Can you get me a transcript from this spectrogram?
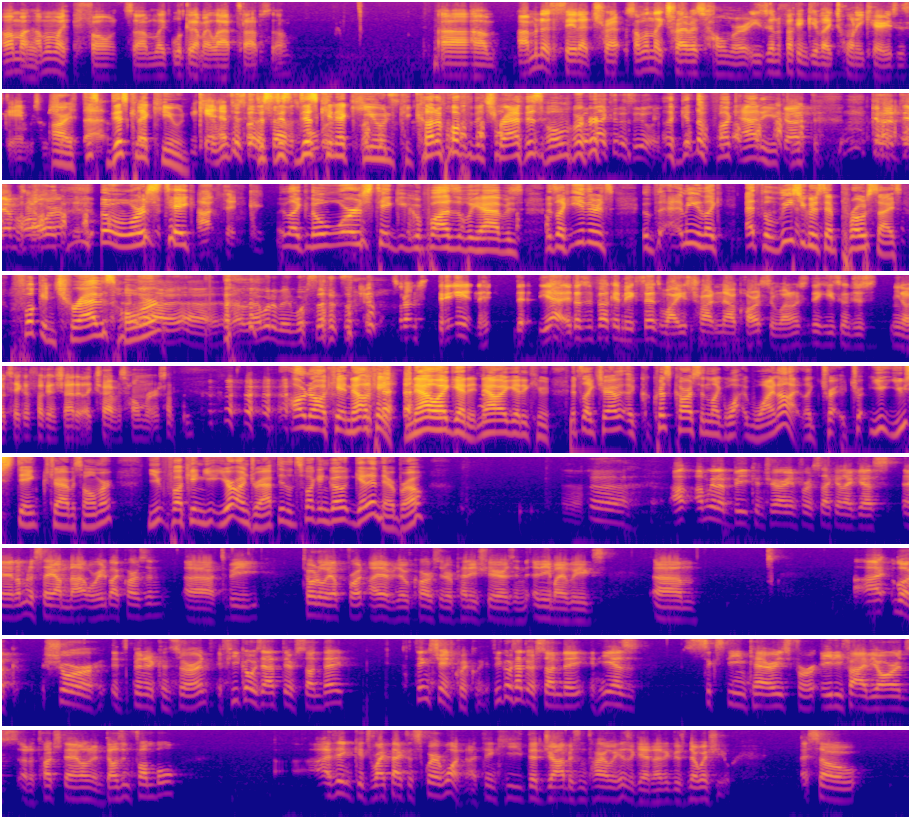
I'm on my, I'm on my phone, so I'm like looking at my laptop. So, um, I'm gonna say that Tra- someone like Travis Homer, he's gonna fucking give like 20 carries this game or some shit All right, like dis- that. disconnect Hune. You can't Did have just get a Just, Travis just disconnect Homer? Hune. Cut him off from the Travis Go Homer. back to the ceiling. Get the fuck out of here. God, goddamn Homer. The worst take hot take. like the worst take you could possibly have is it's like either it's I mean like at the least you could have said Prosise fucking Travis Homer. Yeah, yeah, that, that would have made more sense. That's what I'm saying. Yeah, it doesn't fucking make sense why he's trotting out Carson. Why don't you think he's gonna just you know take a fucking shot at like Travis Homer or something? Oh no, okay now okay now I get it now I get it. Kuhn. It's like Travis, uh, Chris Carson like why why not like tra- tra- you you stink Travis Homer you fucking you, you're undrafted let's fucking go get in there bro. Uh, I- I'm gonna be contrarian for a second, I guess, and I'm gonna say I'm not worried about Carson. Uh, to be totally upfront, I have no Carson or Penny shares in any of my leagues. Um, I look, sure, it's been a concern. If he goes out there Sunday, things change quickly. If he goes out there Sunday and he has 16 carries for 85 yards and a touchdown and doesn't fumble, I think it's right back to square one. I think he the job is entirely his again. I think there's no issue. So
